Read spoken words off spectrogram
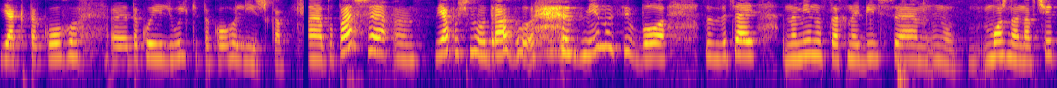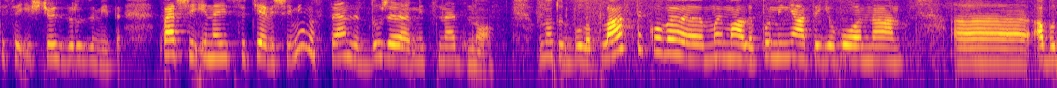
як такого, такої люльки, такого ліжка. По-перше, я почну одразу з мінусів, бо зазвичай на мінусах найбільше ну, можна навчитися і щось зрозуміти. Перший і найсуттєвіший мінус це не дуже міцне дно. Воно тут було пластикове. Ми мали поміняти його на е, або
